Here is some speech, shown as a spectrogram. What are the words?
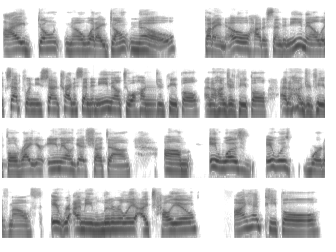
i don't know what i don't know but I know how to send an email, except when you send, try to send an email to 100 people and 100 people and 100 people, right? Your email gets shut down. Um, it was it was word of mouth. It I mean literally I tell you, I had people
